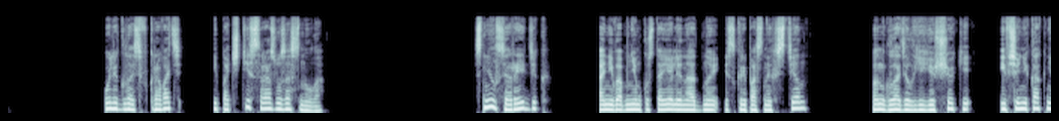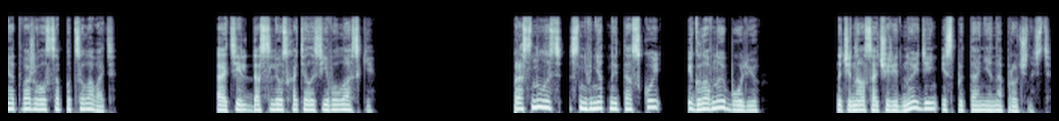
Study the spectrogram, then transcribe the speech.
Улеглась в кровать и почти сразу заснула. Снился Рейдик. Они в обнимку стояли на одной из крепостных стен. Он гладил ее щеки и все никак не отваживался поцеловать. А Тиль до слез хотелось его ласки. Проснулась с невнятной тоской и головной болью. Начинался очередной день испытания на прочность.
